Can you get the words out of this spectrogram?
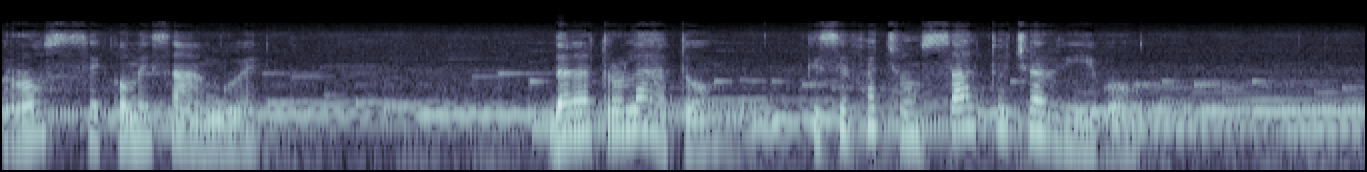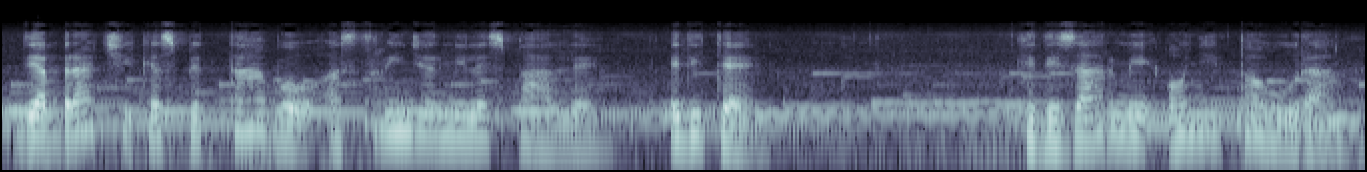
rosse come sangue. Dall'altro lato, che se faccio un salto ci arrivo, di abbracci che aspettavo a stringermi le spalle e di te, che disarmi ogni paura.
